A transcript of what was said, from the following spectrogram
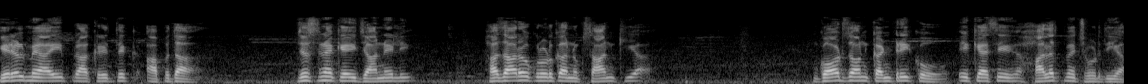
केरल में आई प्राकृतिक आपदा, जिसने कई जाने ली, हज़ारों करोड़ का नुकसान किया। गॉड्स ऑन कंट्री को एक ऐसी हालत में छोड़ दिया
